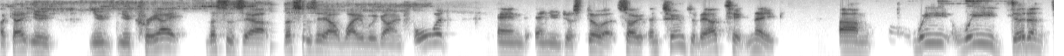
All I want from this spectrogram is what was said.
Okay, you you you create this is our this is our way we're going forward, and and you just do it. So in terms of our technique, um, we we didn't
